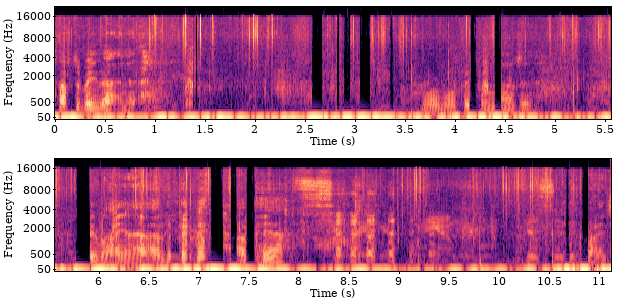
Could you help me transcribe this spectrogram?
Tough to beat that, isn't it? More and more people in the mountain. People hanging out having a picnic up here. Right.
